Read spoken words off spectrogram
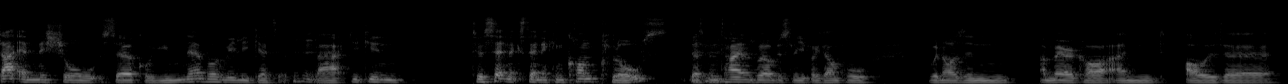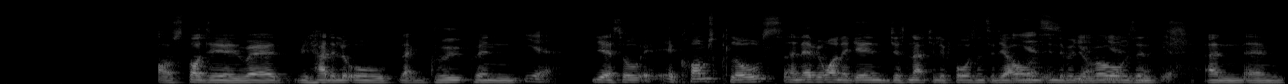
that initial circle, you never really get it Mhm. back. You can, to a certain extent, it can come close. There's been Mhm. times where, obviously, for example, when I was in America and I was uh, I was studying where we had a little like group and Yeah. Yeah, so it, it comes close and everyone again just naturally falls into their own Yes, individual yeah, yeah, roles and yeah. and um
